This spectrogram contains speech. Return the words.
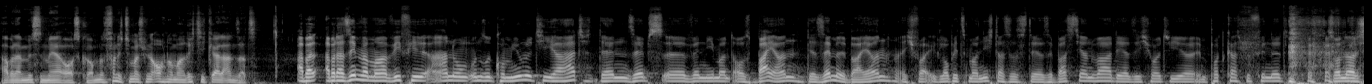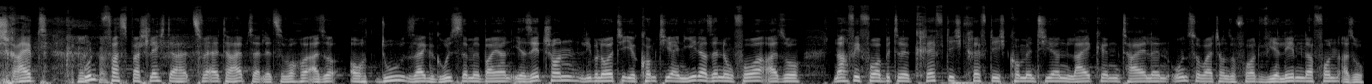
aber da müssen mehr rauskommen. Das fand ich zum Beispiel auch nochmal ein richtig geiler Ansatz. Aber, aber da sehen wir mal, wie viel Ahnung unsere Community hier hat. Denn selbst äh, wenn jemand aus Bayern, der Semmel Bayern, ich, war- ich glaube jetzt mal nicht, dass es der Sebastian war, der sich heute hier im Podcast befindet, sondern schreibt unfassbar schlechte zweite Halbzeit letzte Woche. Also auch du sei gegrüßt, Semmel Bayern. Ihr seht schon, liebe Leute, ihr kommt hier in jeder Sendung vor. Also nach wie vor bitte kräftig, kräftig kommentieren, liken, teilen und so weiter und so fort. Wir leben davon. Also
